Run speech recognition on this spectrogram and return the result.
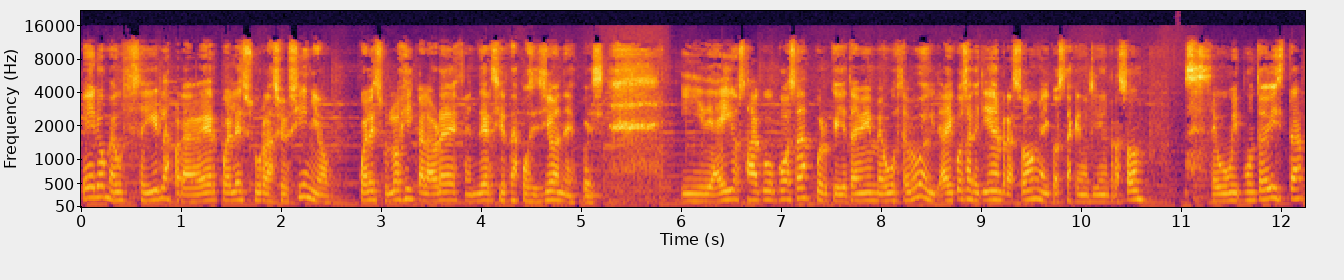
pero me gusta seguirlas para ver cuál es su raciocinio, cuál es su lógica a la hora de defender ciertas posiciones, pues. Y de ahí yo saco cosas porque yo también me gusta. Bueno, Hay cosas que tienen razón, hay cosas que no tienen razón, según mi punto de vista.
